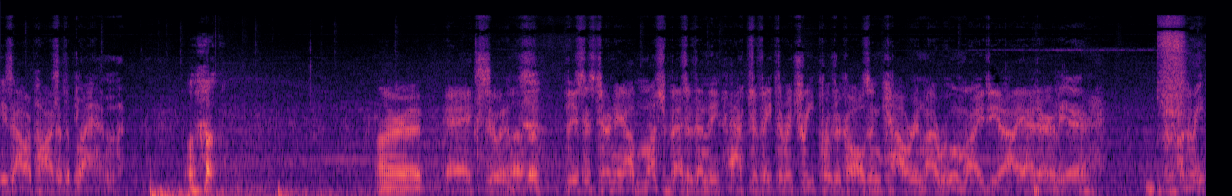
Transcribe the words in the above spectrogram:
is our part of the plan. Uh -huh. Alright. Excellent. This is turning out much better than the activate the retreat protocols and cower in my room idea I had earlier. Agreed.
